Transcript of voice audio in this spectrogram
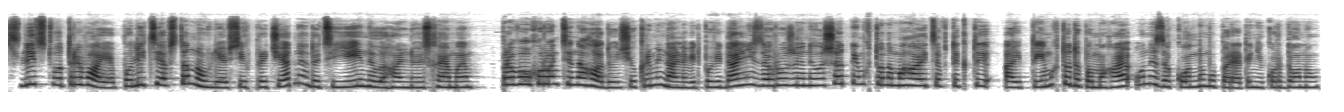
Слідство триває. Поліція встановлює всіх причетних до цієї нелегальної схеми. Правоохоронці нагадують, що кримінальна відповідальність загрожує не лише тим, хто намагається втекти, а й тим, хто допомагає у незаконному перетині кордону.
